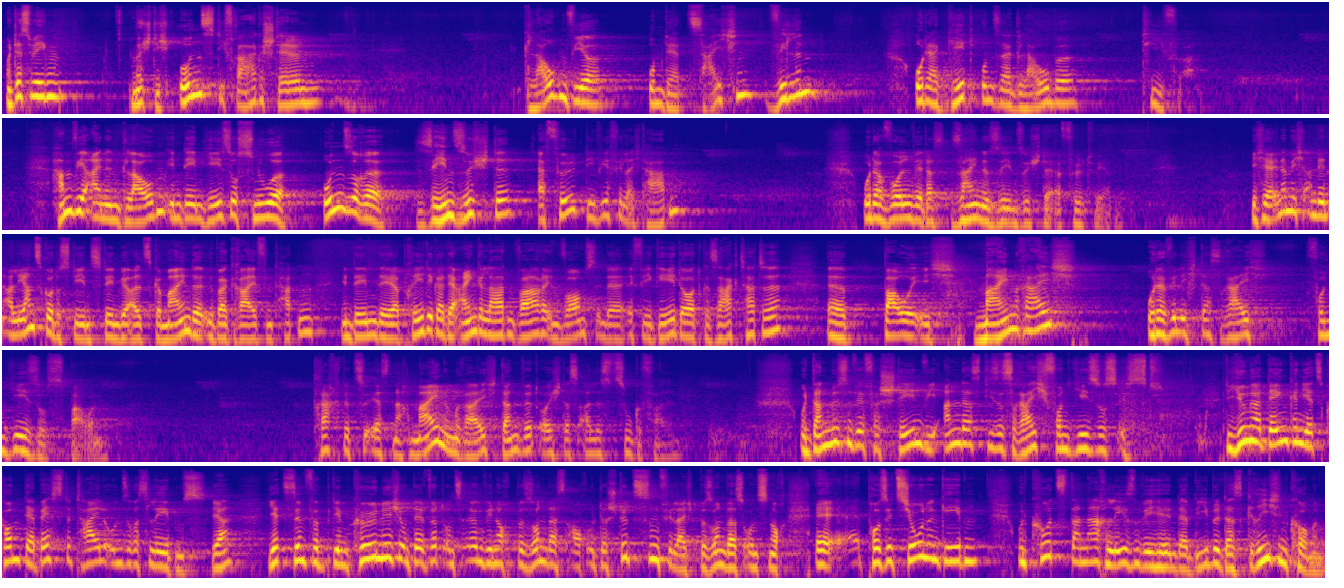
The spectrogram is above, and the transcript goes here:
Und deswegen möchte ich uns die Frage stellen, glauben wir um der Zeichen willen oder geht unser Glaube tiefer? Haben wir einen Glauben, in dem Jesus nur unsere Sehnsüchte erfüllt, die wir vielleicht haben? Oder wollen wir, dass seine Sehnsüchte erfüllt werden? Ich erinnere mich an den Allianzgottesdienst, den wir als Gemeinde übergreifend hatten, in dem der Prediger, der eingeladen war in Worms in der FEG, dort gesagt hatte, äh, baue ich mein Reich oder will ich das Reich von Jesus bauen? Trachtet zuerst nach meinem Reich, dann wird euch das alles zugefallen. Und dann müssen wir verstehen, wie anders dieses Reich von Jesus ist. Die Jünger denken, jetzt kommt der beste Teil unseres Lebens. Ja? Jetzt sind wir dem König und der wird uns irgendwie noch besonders auch unterstützen, vielleicht besonders uns noch äh, Positionen geben. Und kurz danach lesen wir hier in der Bibel, dass Griechen kommen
